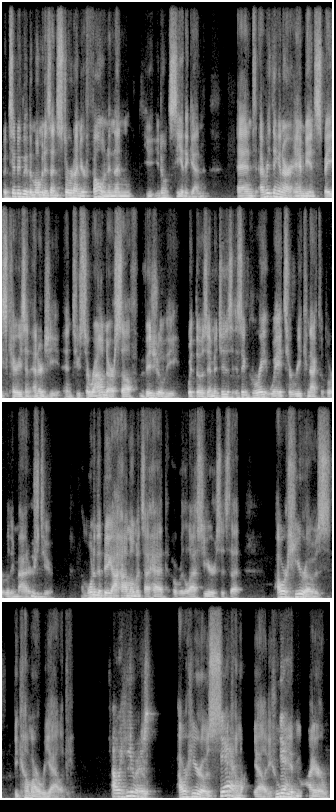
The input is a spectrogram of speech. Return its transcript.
But typically the moment is then stored on your phone and then you, you don't see it again. And everything in our ambient space carries an energy. And to surround ourselves visually with those images is a great way to reconnect with what really matters mm-hmm. to you. Um, one of the big aha moments I had over the last years is that our heroes become our reality. Our heroes. our heroes Yeah. become our reality. Who Yeah. we admire,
